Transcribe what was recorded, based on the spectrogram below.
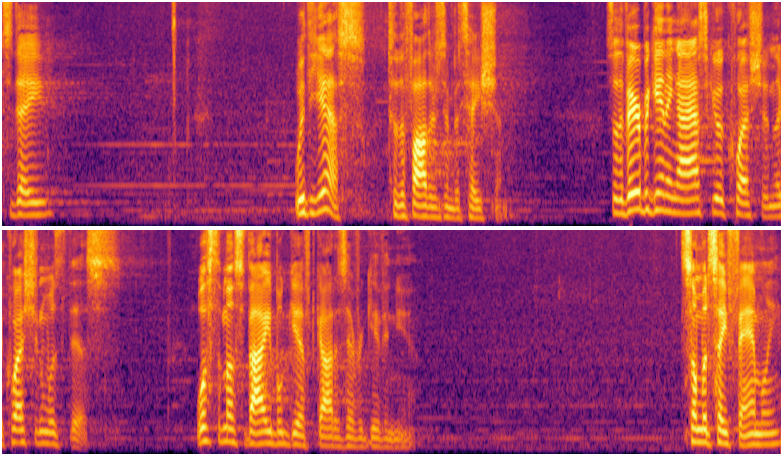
today with yes to the Father's invitation. So, the very beginning, I asked you a question. The question was this What's the most valuable gift God has ever given you? Some would say family,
